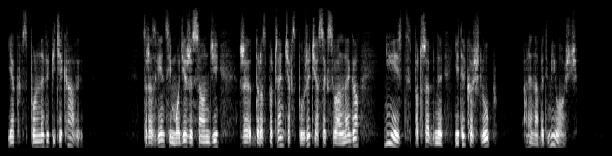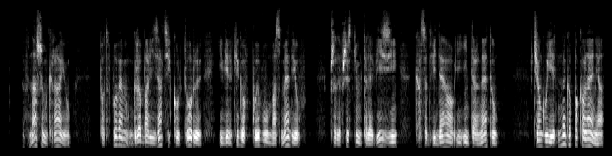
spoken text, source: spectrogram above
jak wspólne wypicie kawy. Coraz więcej młodzieży sądzi, że do rozpoczęcia współżycia seksualnego nie jest potrzebny nie tylko ślub, ale nawet miłość. W naszym kraju, pod wpływem globalizacji kultury i wielkiego wpływu mass mediów, przede wszystkim telewizji, kaset wideo i internetu, w ciągu jednego pokolenia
